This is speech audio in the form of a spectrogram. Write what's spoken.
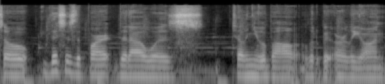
So this is the part that I was telling you about a little bit early on.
